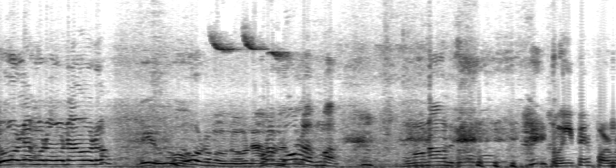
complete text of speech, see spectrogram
Doon lang una-una uno. Di oh. Doon lang una-una. Murag doon lang ma. Uno-unaon ko. Kung i-perform.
